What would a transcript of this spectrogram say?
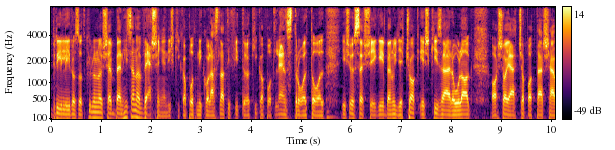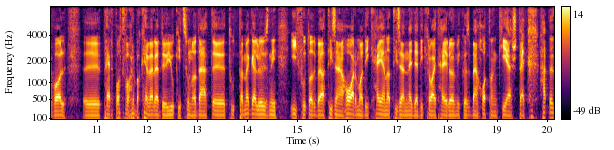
brillírozott különösebben, hiszen a versenyen is kikapott Nikolás Latifitől, kikapott Lance Strolltól, és összességében ugye csak és kizárólag a saját csapattársával perpatvarba keveredő Yuki Tsunodát tudta megelőzni, így futott be a 13. helyen a 14. rajthelyről, miközben hatan kiestek. Hát ez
